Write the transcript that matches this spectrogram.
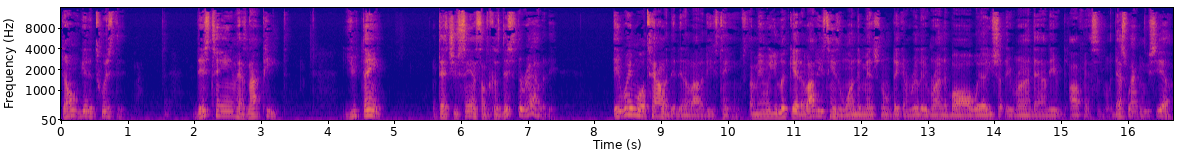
Don't get it twisted. This team has not peaked. You think that you're seeing something because this is the reality it's way more talented than a lot of these teams. I mean, when you look at it, a lot of these teams are one dimensional. They can really run the ball well. You shut their run down, their offenses. That's what happened to UCF.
